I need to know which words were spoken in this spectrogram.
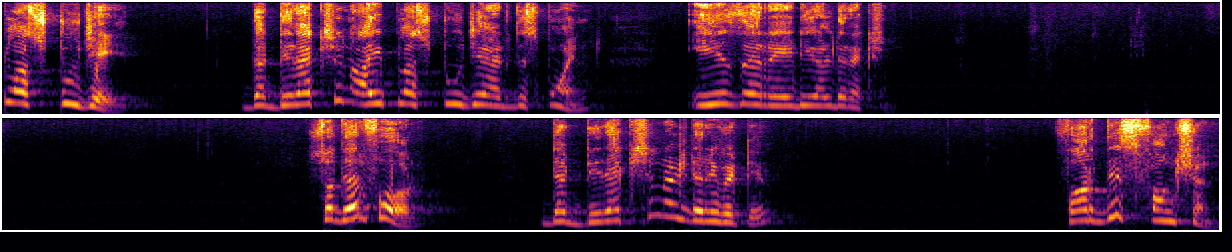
plus 2 j, the direction i plus 2 j at this point is a radial direction. So, therefore, the directional derivative for this function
